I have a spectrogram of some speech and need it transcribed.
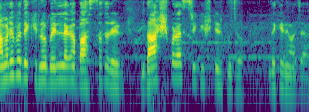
আমরা এবার দেখে নেব বেললাগা বাস্তাতরের দাসপাড়া শ্রীকৃষ্ণের পুজো। দেখে নেওয়া যাক।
